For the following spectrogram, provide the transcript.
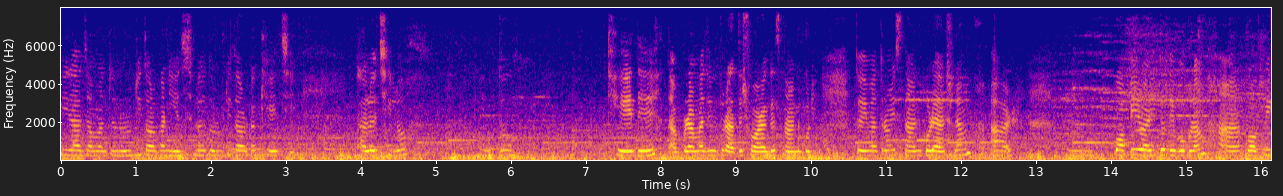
বিরাজ আমার জন্য রুটি তরকা নিয়ে এসেছিল। তো রুটি তরকা খেয়েছি। ভালো ছিল। কিন্তু খেয়ে দিয়ে তারপরে আমরা যেহেতু রাতে শোয়ার আগে স্নান করি, তো এইমাত্র আমি স্নান করে আসলাম। আর পপির বাড়ি তো দেবগ্রাম। আর পপি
